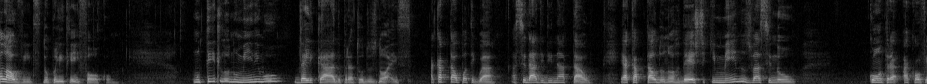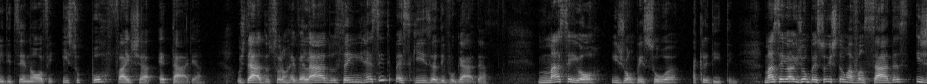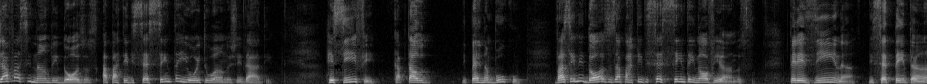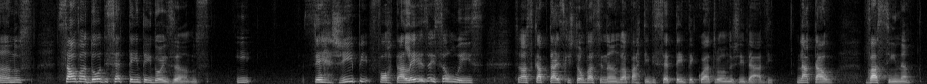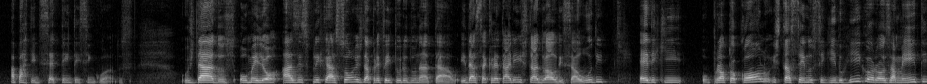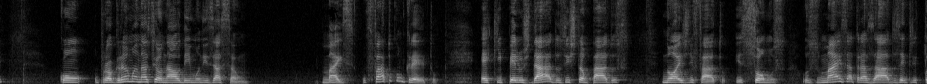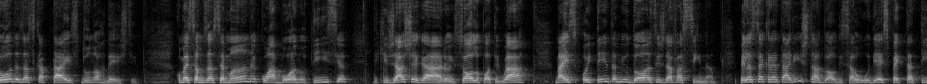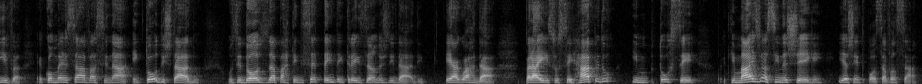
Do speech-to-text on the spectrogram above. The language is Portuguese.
Olá, ouvintes do Política em Foco. Um título, no mínimo, delicado para todos nós. A capital potiguar, a cidade de Natal, é a capital do Nordeste que menos vacinou contra a Covid-19, isso por faixa etária. Os dados foram revelados em recente pesquisa divulgada. Maceió e João Pessoa, acreditem, Maceió e João Pessoa estão avançadas e já vacinando idosos a partir de 68 anos de idade. Recife, capital de Pernambuco, vacina idosos a partir de 69 anos. Teresina, de 70 anos. Salvador, de 72 anos. E Sergipe, Fortaleza e São Luís são as capitais que estão vacinando a partir de 74 anos de idade. Natal, vacina a partir de 75 anos. Os dados, ou melhor, as explicações da Prefeitura do Natal e da Secretaria Estadual de Saúde é de que o protocolo está sendo seguido rigorosamente com o Programa Nacional de Imunização. Mas o fato concreto é que, pelos dados estampados, nós, de fato, somos os mais atrasados entre todas as capitais do Nordeste. Começamos a semana com a boa notícia de que já chegaram em solo potiguar mais 80 mil doses da vacina. Pela Secretaria Estadual de Saúde, a expectativa é começar a vacinar em todo o estado os idosos a partir de 73 anos de idade. É aguardar para isso ser rápido e torcer para que mais vacinas cheguem e a gente possa avançar.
